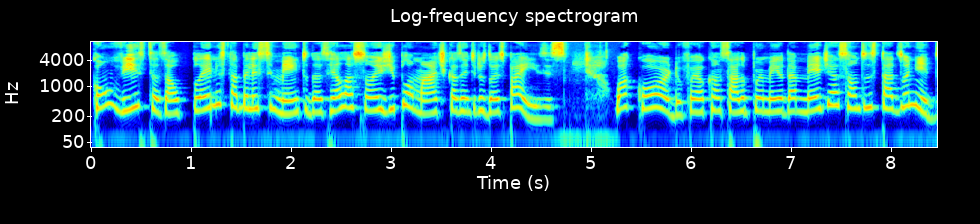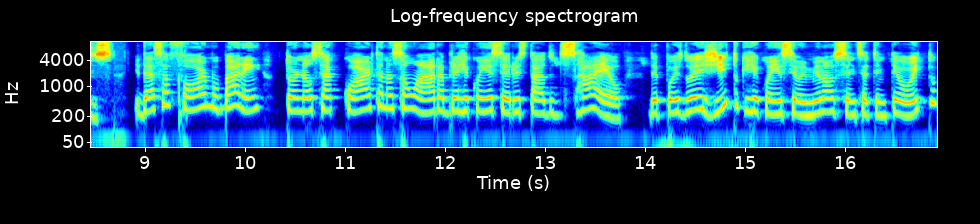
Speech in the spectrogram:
com vistas ao pleno estabelecimento das relações diplomáticas entre os dois países. O acordo foi alcançado por meio da mediação dos Estados Unidos, e dessa forma o Bahrein tornou-se a quarta nação árabe a reconhecer o Estado de Israel, depois do Egito, que reconheceu em 1978,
